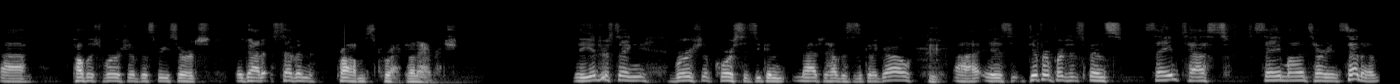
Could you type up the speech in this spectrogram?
uh, published version of this research, they got seven problems correct on average. The interesting version, of course, as you can imagine how this is going to go, hmm. uh, is different participants, same tests, same monetary incentive,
